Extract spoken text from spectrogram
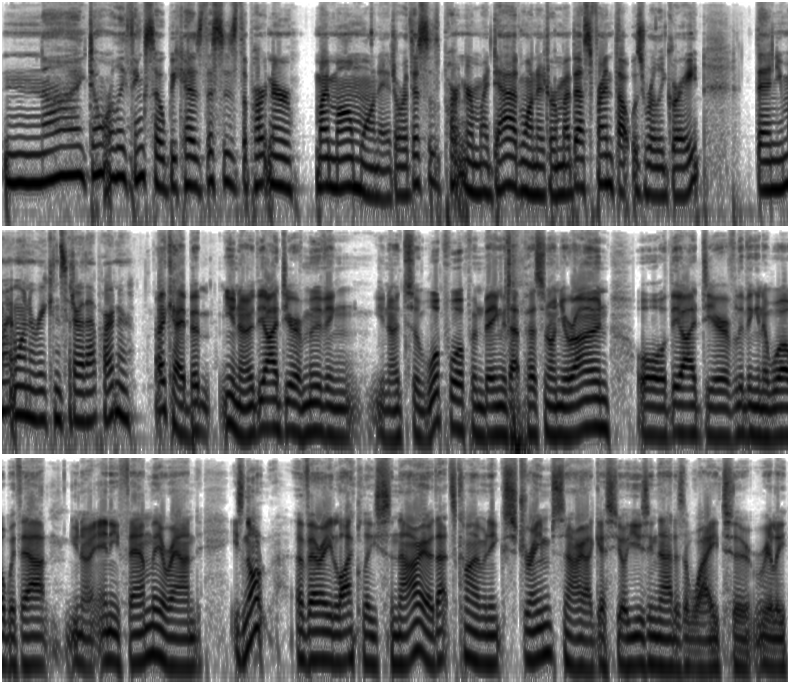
no, I don't really think so because this is the partner my mom wanted, or this is the partner my dad wanted, or my best friend thought was really great, then you might want to reconsider that partner. Okay, but you know, the idea of moving, you know, to whoop whoop and being with that person on your own, or the idea of living in a world without, you know, any family around is not a very likely scenario. That's kind of an extreme scenario. I guess you're using that as a way to really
